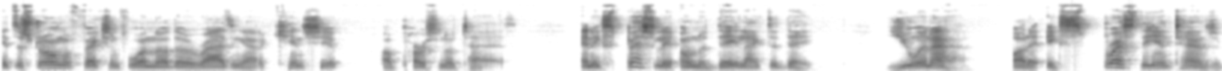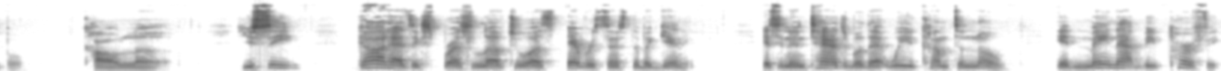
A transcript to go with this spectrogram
It's a strong affection for another arising out of kinship or personal ties. And especially on a day like today, you and I ought to express the intangible called love. You see, God has expressed love to us ever since the beginning. It's an intangible that we've come to know. It may not be perfect,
